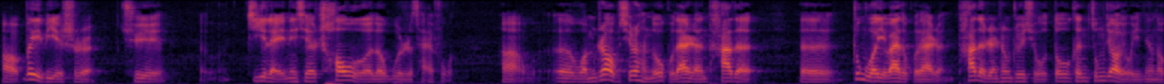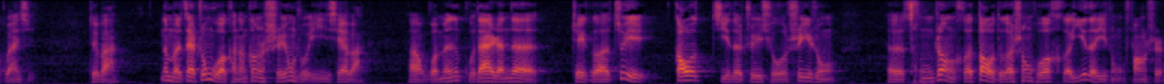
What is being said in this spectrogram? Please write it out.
啊，未必是去。积累那些超额的物质财富，啊，呃，我们知道，其实很多古代人，他的，呃，中国以外的古代人，他的人生追求都跟宗教有一定的关系，对吧？那么在中国可能更实用主义一些吧，啊，我们古代人的这个最高级的追求是一种，呃，从政和道德生活合一的一种方式。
